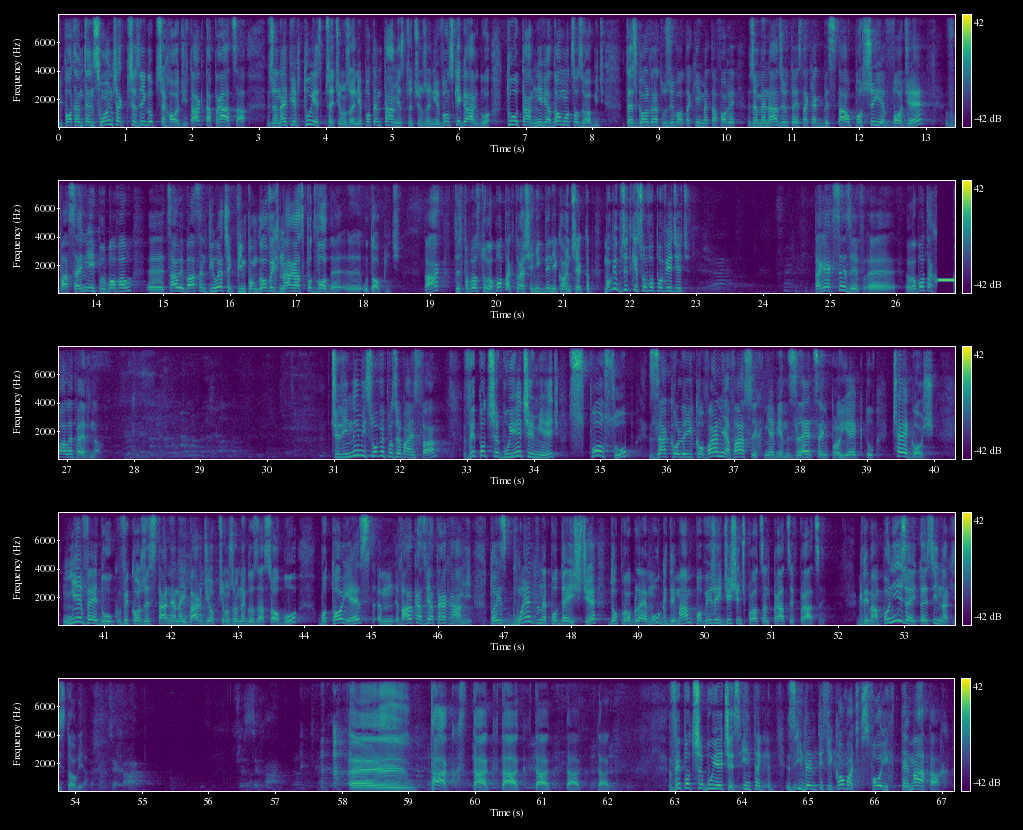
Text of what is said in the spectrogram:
I potem ten słończak przez niego przechodzi, tak? Ta praca, że najpierw tu jest przeciążenie, potem tam jest przeciążenie, wąskie gardło, tu, tam, nie wiadomo co zrobić. Też Goldratt używał takiej metafory, że menadżer to jest tak jakby stał po szyję w wodzie, w basenie i próbował e, cały basen piłeczek ping-pongowych naraz pod wodę e, utopić. Tak? To jest po prostu robota, która się nigdy nie kończy. Jak to... Mogę brzydkie słowo powiedzieć? Tak jak Syzyf, e, robota ch**wa, ale pewna. Czyli innymi słowy, proszę Państwa, Wy potrzebujecie mieć sposób zakolejkowania Waszych, nie wiem, zleceń, projektów, czegoś. Nie według wykorzystania najbardziej obciążonego zasobu, bo to jest mm, walka z wiatrakami. To jest błędne podejście do problemu, gdy mam powyżej 10% pracy w pracy. Gdy mam poniżej, to jest inna historia. Cecha? Przez cecha? Eee, tak, tak, tak, tak, tak, tak. Wy potrzebujecie zidentyfikować w swoich tematach,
